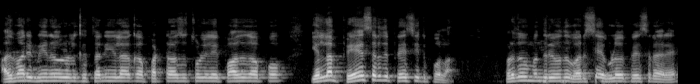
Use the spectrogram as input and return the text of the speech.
அது மாதிரி மீனவர்களுக்கு தனி இலாக்கா பட்டாசு தொழிலை பாதுகாப்போம். எல்லாம் பேசுறது பேசிட்டு போலாம். பிரதம மந்திரி வந்து வரிசையா இவ்வளவு பேசுறாரு.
